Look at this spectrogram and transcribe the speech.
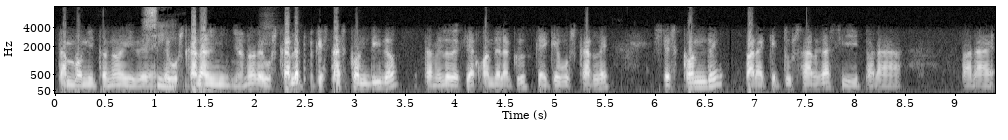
tan bonito, ¿no? Y de, Sí. de buscar al niño, ¿no? De buscarle porque está escondido, también lo decía Juan de la Cruz, que hay que buscarle, se esconde para que tú salgas y para, para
